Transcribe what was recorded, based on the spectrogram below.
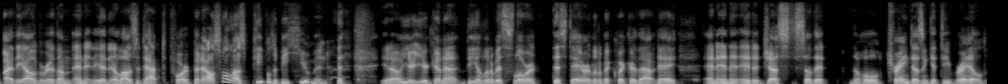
by the algorithm and it, it, allows adapt for it, but it also allows people to be human. you know, you're you're gonna be a little bit slower this day or a little bit quicker that day, and and it, it adjusts so that the whole train doesn't get derailed.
